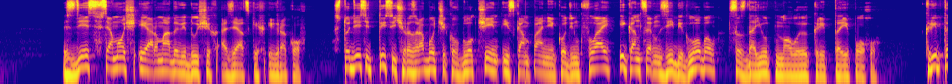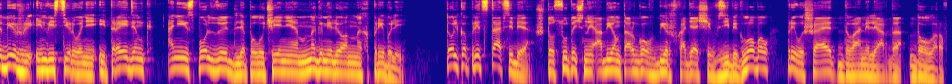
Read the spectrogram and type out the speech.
Здесь вся мощь и армада ведущих азиатских игроков. 110 тысяч разработчиков блокчейн из компании CodingFly и концерн Zibi Global создают новую криптоэпоху. Криптобиржи, инвестирование и трейдинг они используют для получения многомиллионных прибылей. Только представь себе, что суточный объем торгов бирж, входящих в Zibi Global, превышает 2 миллиарда долларов.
